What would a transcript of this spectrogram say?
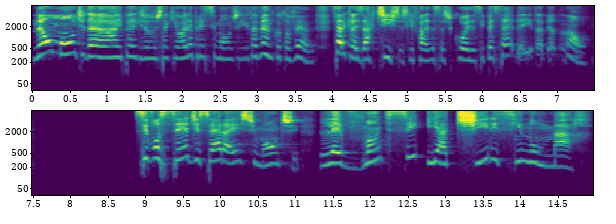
Não um monte da. Ai, peraí, que Jesus está aqui, olha para esse monte aqui, está vendo que eu estou vendo? Sabe aqueles artistas que fazem essas coisas, se percebe aí, está vendo? Não. Se você disser a este monte, levante-se e atire-se no mar.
